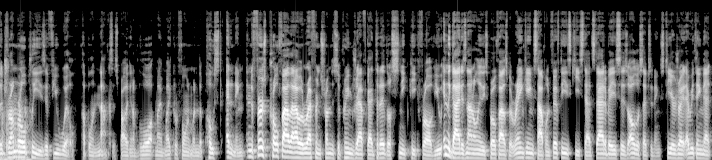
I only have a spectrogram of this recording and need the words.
the drum roll, please, if you will. A couple of knocks. It's probably going to blow up my microphone when the post editing. And the first profile that I would reference from the Supreme Draft Guide today, little sneak peek for all of you. In the guide is not only these profiles, but rankings, top 150s, key stats databases, all those types of things, tiers, right? Everything that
